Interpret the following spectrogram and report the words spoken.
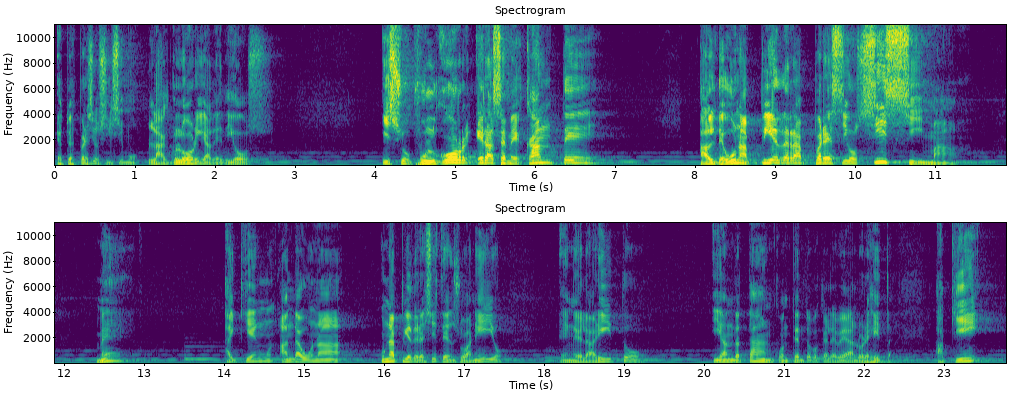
Esto es preciosísimo, la gloria de Dios. Y su fulgor era semejante al de una piedra preciosísima. ¿Me? Hay quien anda una una piedrecita en su anillo, en el arito, y anda tan contento porque le vean la orejita. Aquí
